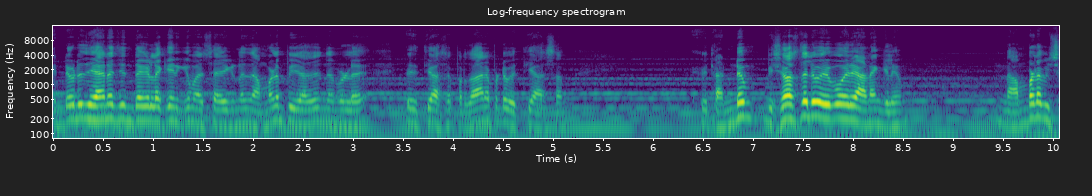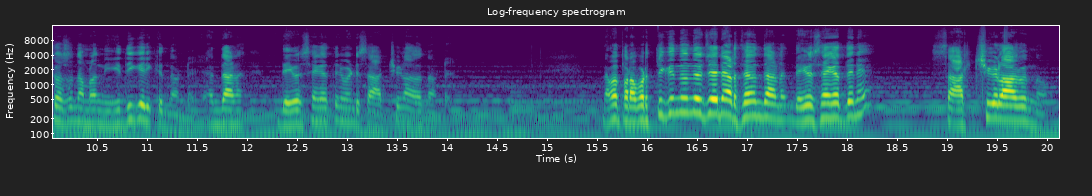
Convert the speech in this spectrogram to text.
എന്റെ ഒരു ധ്യാന ചിന്തകളിലൊക്കെ എനിക്ക് മനസ്സിലായിരിക്കുന്നത് നമ്മളും പിശാചും തമ്മിലുള്ള വ്യത്യാസം പ്രധാനപ്പെട്ട വ്യത്യാസം. രണ്ടും വിശ്വാസത്തിൽ ഒരുപോലെയാണെങ്കിലും നമ്മുടെ വിശ്വാസം നമ്മളെ നീതീകരിക്കുന്നുണ്ട്. എന്താണ്? ദൈവസ്നേഹത്തിന് വേണ്ടി സാക്ഷികളാകുന്നുണ്ട്. നമ്മൾ പ്രവർത്തിക്കുന്നു എന്ന് വെച്ചതിന്റെ അർത്ഥം എന്താണ്? ദൈവസ്നേഹത്തിന് സാക്ഷികളാകുന്നു.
